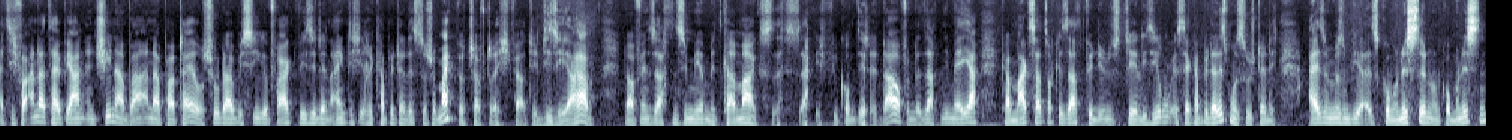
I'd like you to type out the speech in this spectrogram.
Als ich vor anderthalb Jahren in China war, an der Parteihochschule, habe ich sie gefragt, wie sie denn eigentlich ihre kapitalistische Marktwirtschaft rechtfertigen, die sie ja haben. Daraufhin sagten sie mir mit Karl Marx. Das sage ich, wie kommt ihr denn darauf? Und dann sagten die mir, ja, Karl Marx hat doch gesagt, für die Industrialisierung ist der Kapitalismus zuständig. Also müssen wir als Kommunistinnen und Kommunisten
